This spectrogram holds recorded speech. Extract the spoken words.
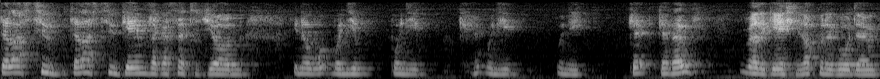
the, last two the last two games. Like I said to John, you know, when you when you when you when you get get out relegation, you're not going to go down.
